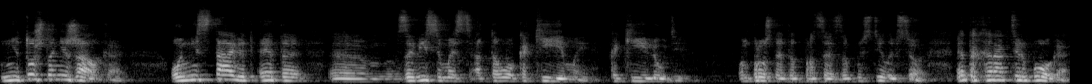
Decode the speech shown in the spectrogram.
не то, что не жалко, он не ставит это э, в зависимость от того, какие мы, какие люди. Он просто этот процесс запустил и все. Это характер Бога,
